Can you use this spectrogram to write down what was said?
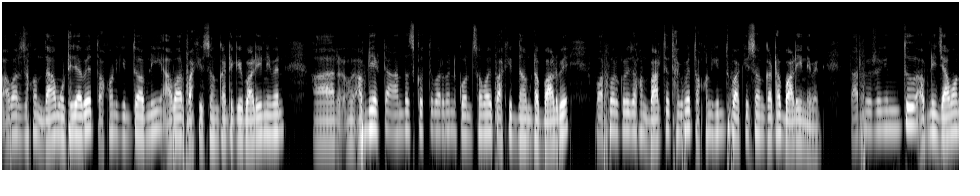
আবার যখন দাম উঠে যাবে, তখন কিন্তু আপনি আবার পাখির সংখ্যাটাকে বাড়িয়ে নেবেন। আর আপনি একটা আন্দাজ করতে পারবেন কোন সময় পাখির দামটা বাড়বে। পরপর করে যখন বাড়তে থাকবে, তখন কিন্তু পাখির সংখ্যাটা বাড়িয়ে নেবেন। তারপরে কিন্তু আপনি যেমন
